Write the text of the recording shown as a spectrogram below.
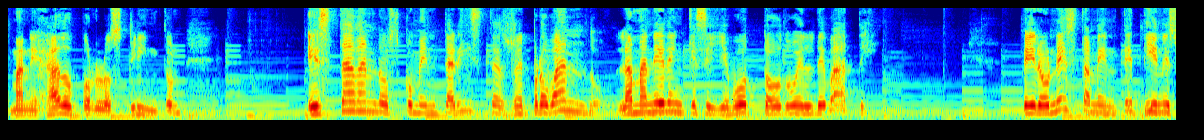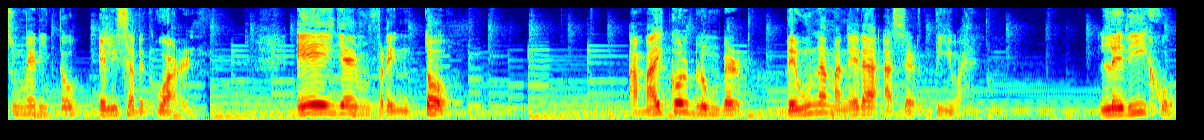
manejado por los Clinton, estaban los comentaristas reprobando la manera en que se llevó todo el debate. Pero honestamente tiene su mérito Elizabeth Warren. Ella enfrentó a Michael Bloomberg de una manera asertiva. Le dijo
